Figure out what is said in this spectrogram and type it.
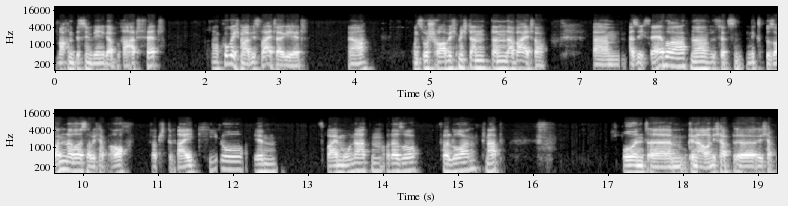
mache ein bisschen weniger Bratfett. Und dann gucke ich mal, wie es weitergeht. Ja, und so schraube ich mich dann, dann da weiter. Ähm, also ich selber, ne, ist jetzt nichts Besonderes, aber ich habe auch, glaube ich, drei Kilo in zwei Monaten oder so verloren, knapp. Und ähm, genau, und ich habe äh, hab,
